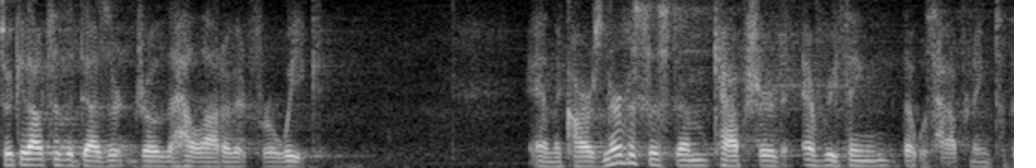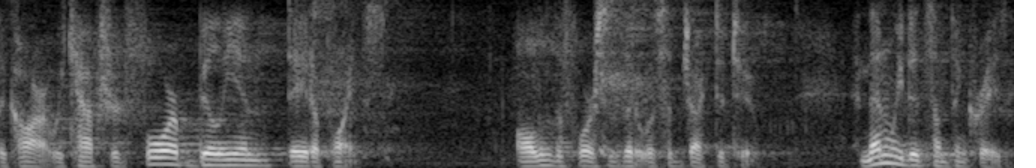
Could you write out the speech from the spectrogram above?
took it out to the desert, and drove the hell out of it for a week. And the car's nervous system captured everything that was happening to the car. We captured 4 billion data points, all of the forces that it was subjected to. And then we did something crazy.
